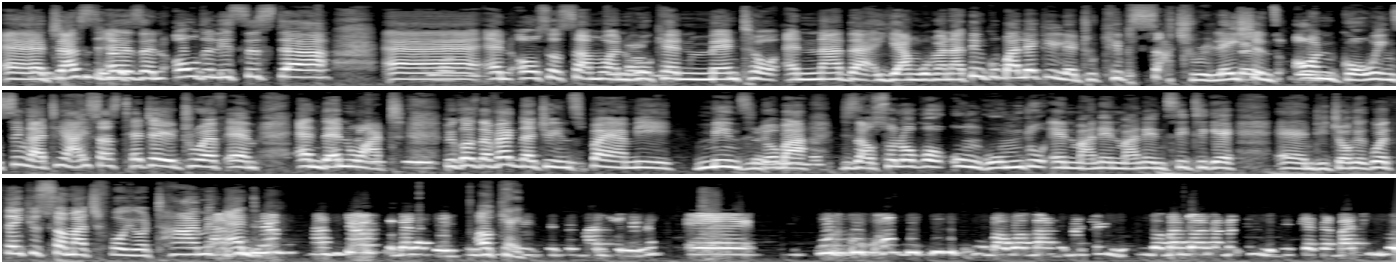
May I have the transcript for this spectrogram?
uh, just as an elderly sister uh, and also someone who can mentor another young woman. I think kubalekile to keep such relations ongoing. Singathi hayi sasithethe i-true fm and then what? because the fact that you inspire me means into yoba ndizawusoloko ungumntu ndimane ndisithi ke um ndijonge kuwe thank you so much for your time and Okay. ebantwini ne? Wabantu bathenge into abantwana bathi into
